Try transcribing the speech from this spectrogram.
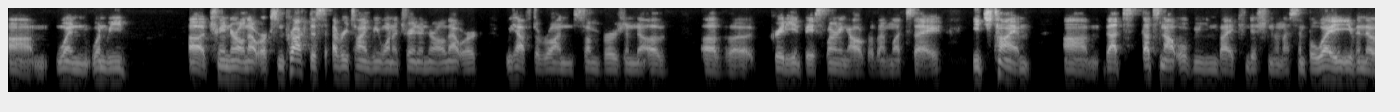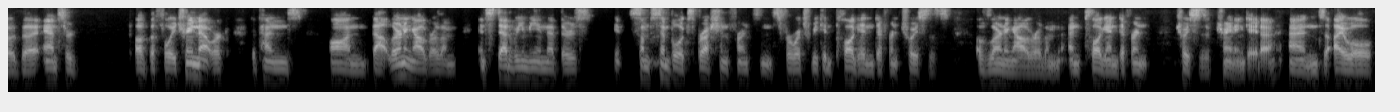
um, when, when we uh, train neural networks in practice, every time we want to train a neural network, we have to run some version of, of a gradient-based learning algorithm, let's say, each time. Um, that's, that's not what we mean by condition in a simple way, even though the answer of the fully trained network depends on that learning algorithm. Instead, we mean that there's some simple expression, for instance, for which we can plug in different choices of learning algorithm and plug in different choices of training data. And I will,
